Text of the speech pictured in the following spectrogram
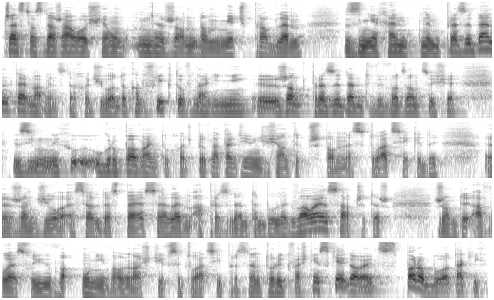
Często zdarzało się rządom mieć problem z niechętnym prezydentem, a więc dochodziło do konfliktów na linii y, rząd-prezydent wywodzący się z innych ugrupowań. Tu choćby w latach 90. przypomnę sytuację, kiedy y, rządziło SLD z PSL-em, a prezydentem był Lech Wałęsa, czy też rządy AWS-u i Unii Wolności w sytuacji prezydentury Kwaśniewskiego, więc sporo było takich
